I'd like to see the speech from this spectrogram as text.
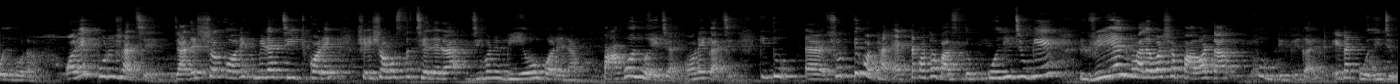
বলব না। অনেক পুরুষ আছে, যাদের সঙ্গে অনেক মেয়েরা চিট করে, সেই সমস্ত ছেলেরা জীবনে বিয়েও করে না। পাগল হয়ে যায়, অনেক আছে। কিন্তু সত্যি কথা, একটা কথা বাস্তব, কলিযুগে রিয়েল ভালোবাসা পাওয়াটা খুব ডিফিকাল্ট এটা কলিযুগ।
